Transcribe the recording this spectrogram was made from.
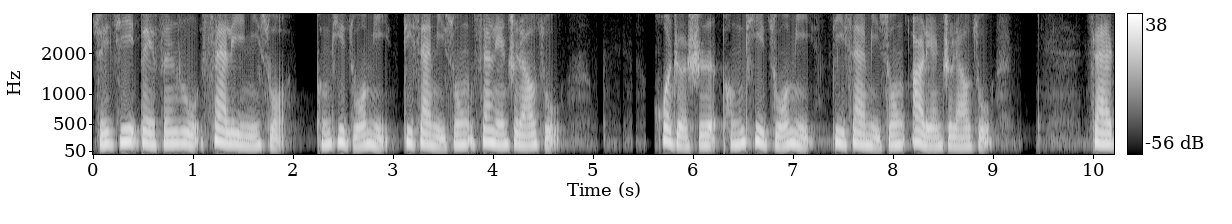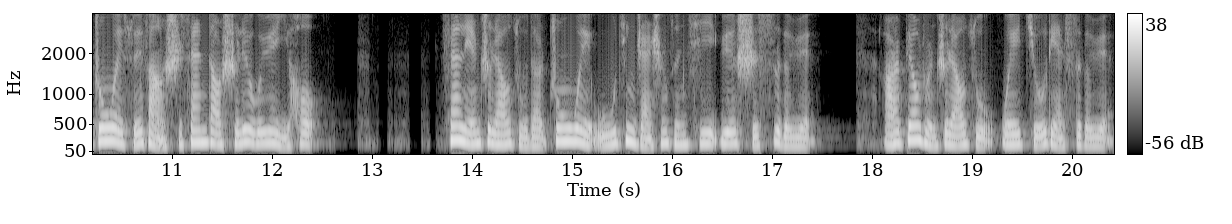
随机被分入赛利尼索、硼替佐米、地塞米松三联治疗组，或者是硼替佐米、地塞米松二联治疗组。在中位随访十三到十六个月以后，三联治疗组的中位无进展生存期约十四个月。而标准治疗组为九点四个月，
